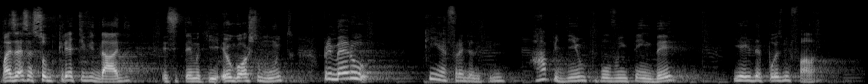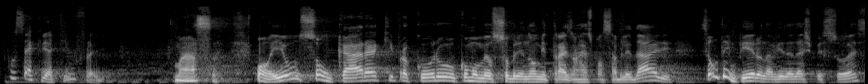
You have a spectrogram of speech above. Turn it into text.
Mas essa é sobre criatividade, esse tema que eu gosto muito. Primeiro, quem é Fred Alecrim? Rapidinho, para o povo entender. E aí depois me fala, você é criativo, Fred? Massa. Bom, eu sou um cara que procuro, como meu sobrenome traz uma responsabilidade, ser um tempero na vida das pessoas.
